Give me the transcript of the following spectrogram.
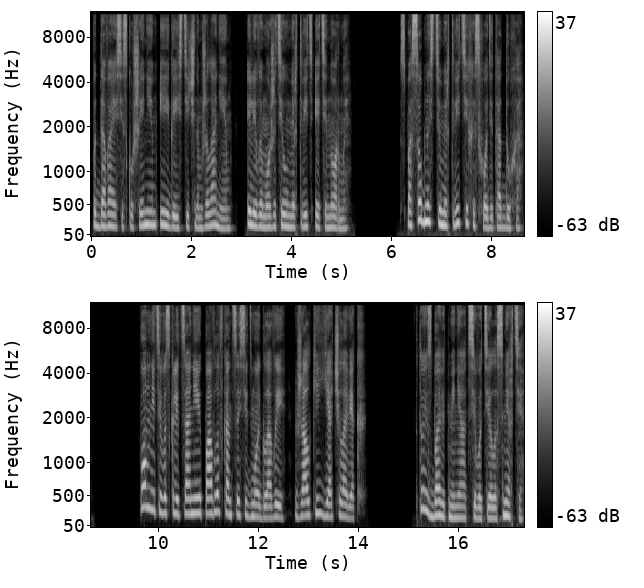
поддаваясь искушениям и эгоистичным желаниям, или вы можете умертвить эти нормы. Способность умертвить их исходит от духа. Помните восклицание Павла в конце седьмой главы «Жалкий я человек». Кто избавит меня от всего тела смерти?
